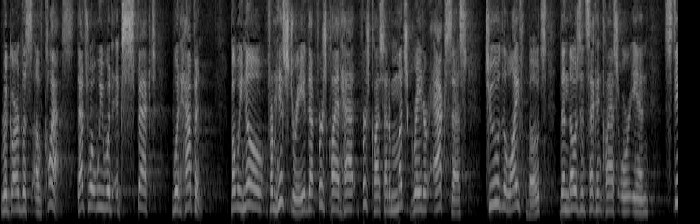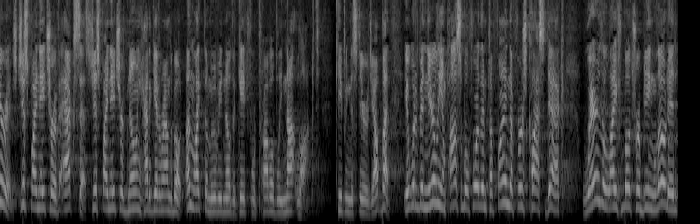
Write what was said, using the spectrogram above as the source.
regardless of class. That's what we would expect would happen. But we know from history that first class had, first class had a much greater access to the lifeboats than those in second class or in steerage, just by nature of access, just by nature of knowing how to get around the boat. Unlike the movie, no, the gates were probably not locked keeping the steerage out. But it would have been nearly impossible for them to find the first class deck where the lifeboats were being loaded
